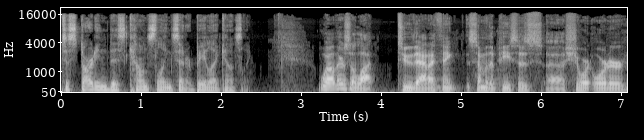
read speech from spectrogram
to starting this counseling center, Baylight Counseling? Well, there's a lot to that. I think some of the pieces, uh, short order.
